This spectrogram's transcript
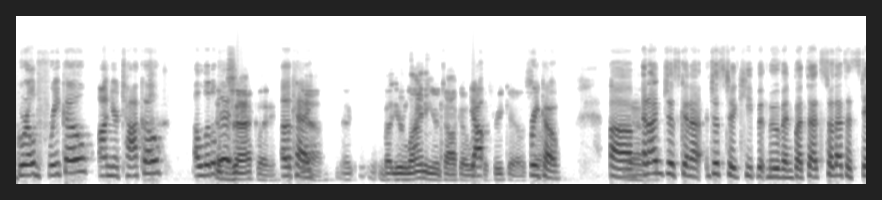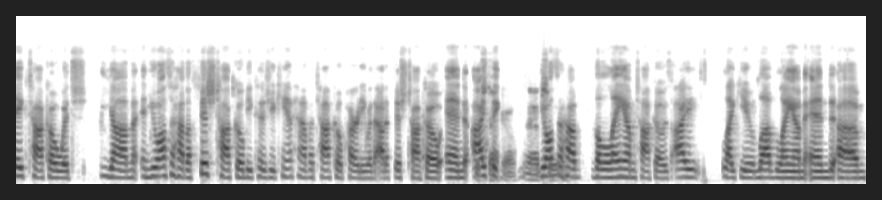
grilled frico on your taco? A little bit? exactly? Okay. Yeah. But you're lining your taco with Yep. the frico. so- Frico. Um, Yeah. And I'm just gonna just to keep it moving, but that's so that's a steak taco, which yum. And you also have a fish taco because you can't have a taco party without a fish taco. And I Fish think taco, you also have the lamb tacos. I like you love lamb, and um,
